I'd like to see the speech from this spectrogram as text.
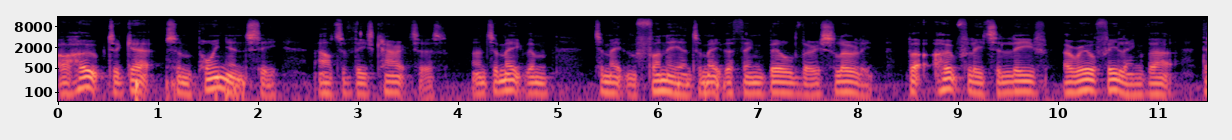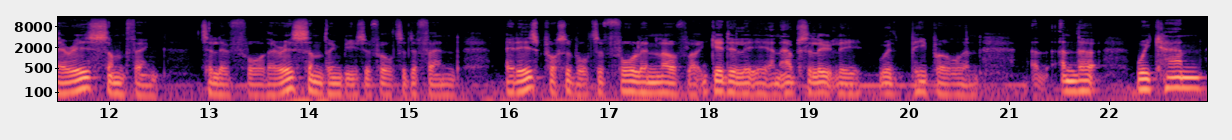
I hope to get some poignancy out of these characters and to make them to make them funny and to make the thing build very slowly. But hopefully to leave a real feeling that there is something to live for, there is something beautiful to defend. It is possible to fall in love like giddily and absolutely with people and and, and that we can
